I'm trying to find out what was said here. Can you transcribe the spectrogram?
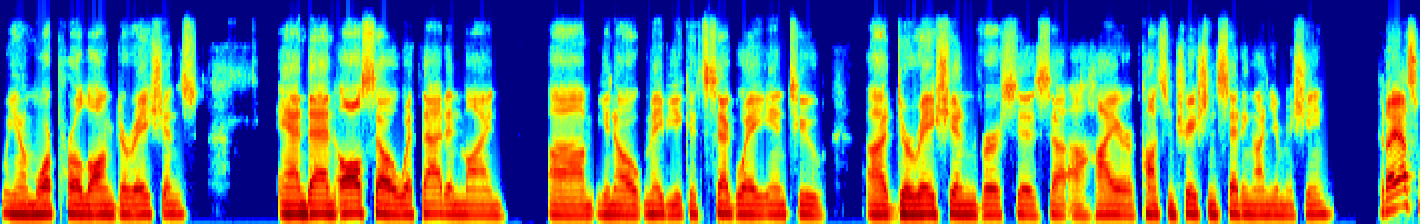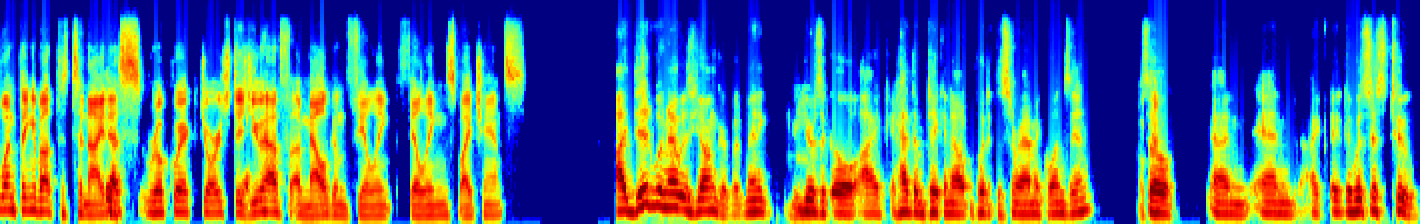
you know, more prolonged durations. And then also with that in mind, um, you know, maybe you could segue into uh, duration versus uh, a higher concentration setting on your machine. Could I ask one thing about the tinnitus yes. real quick, George? Did you have amalgam filling fillings by chance? I did when I was younger, but many mm-hmm. years ago I had them taken out and put the ceramic ones in. Okay. So and and I, it, it, was just two.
